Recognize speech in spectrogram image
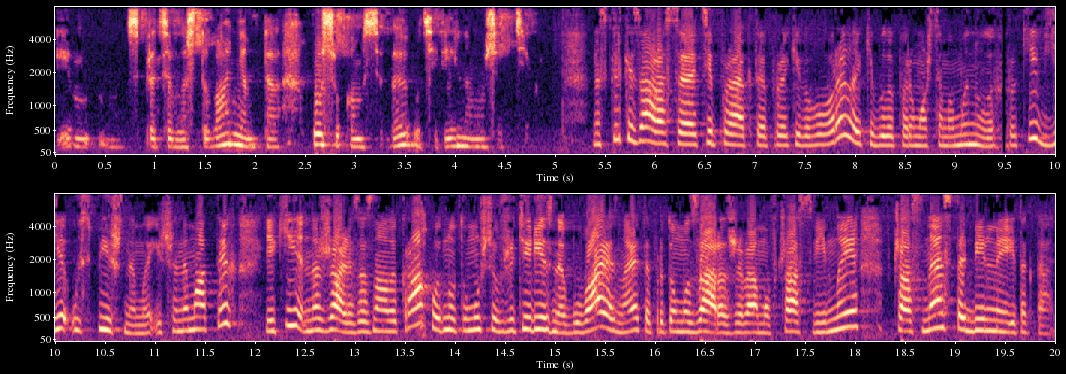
їм з працевлаштуванням та пошуком себе у цивільному житті. Наскільки зараз е, ці проекти, про які ви говорили, які були переможцями минулих років, є успішними, і чи нема тих, які на жаль зазнали краху? Ну тому що в житті різне буває. Знаєте, при тому зараз живемо в час війни, в час нестабільний і так далі.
